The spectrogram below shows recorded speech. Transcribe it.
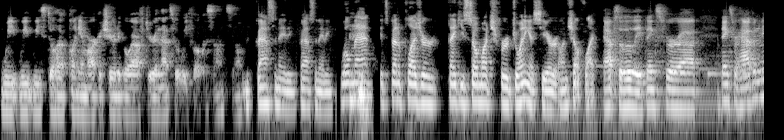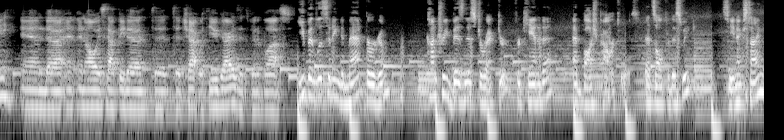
we, we, we still have plenty of market share to go after, and that's what we focus on. So fascinating, fascinating. Well, Matt, it's been a pleasure. Thank you so much for joining us here on Shelf Life. Absolutely. Thanks for uh, thanks for having me, and, uh, and, and always happy to, to to chat with you guys. It's been a blast. You've been listening to Matt Bergum, Country Business Director for Canada at Bosch Power Tools. That's all for this week. See you next time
